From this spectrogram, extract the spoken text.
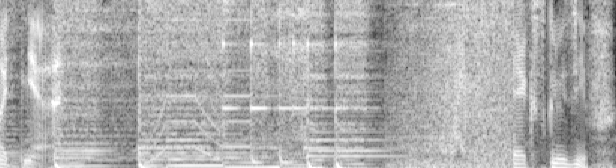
Тема дня. Эксклюзив.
